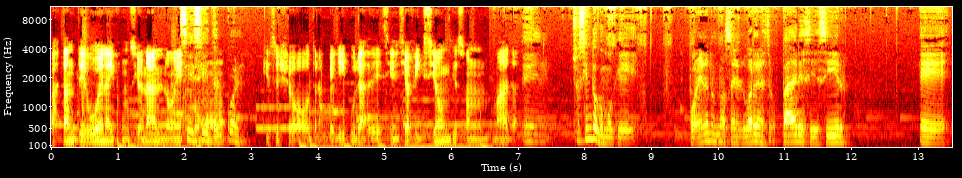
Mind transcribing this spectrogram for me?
bastante buena y funcional no es Sí, sí, tal cual. qué sé yo otras películas de ciencia ficción que son malas Eh, yo siento como que ponernos en el lugar de nuestros padres y decir, eh,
